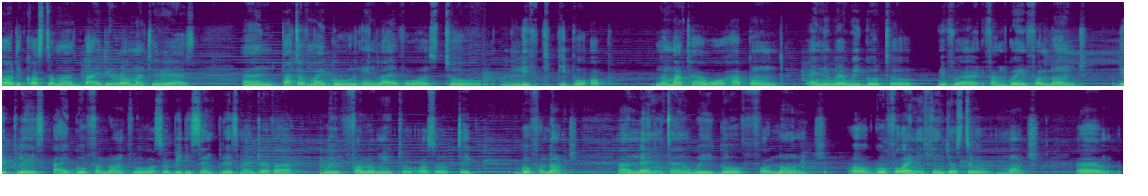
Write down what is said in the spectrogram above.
all the customers, buy the raw materials, and part of my goal in life was to lift people up. No matter what happens, anywhere we go to, if we are, if I'm going for lunch, the place I go for lunch will also be the same place my driver will follow me to also take go for lunch. And anytime we go for lunch or go for anything just to munch, um,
